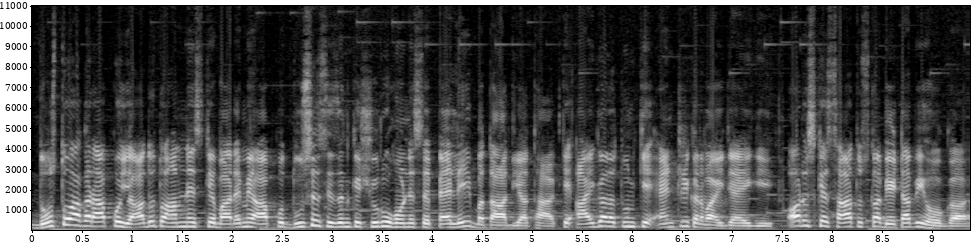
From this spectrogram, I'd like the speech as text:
دوستو، اگر آپ کو یاد ہو تو ہم نے اس کے بارے میں آپ کو دوسرے سیزن کے شروع ہونے سے پہلے ہی بتا دیا تھا کہ آئیگا لتون کی انٹری کروائی جائے گی اور اس کے ساتھ اس کا بیٹا بھی ہوگا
